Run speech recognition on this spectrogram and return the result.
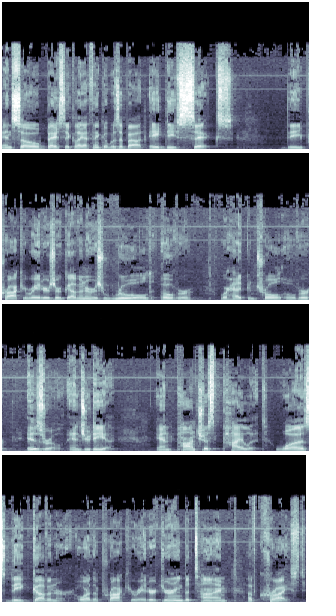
And so basically, I think it was about AD 6 the procurators or governors ruled over or had control over Israel and Judea. And Pontius Pilate was the governor or the procurator during the time of Christ.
